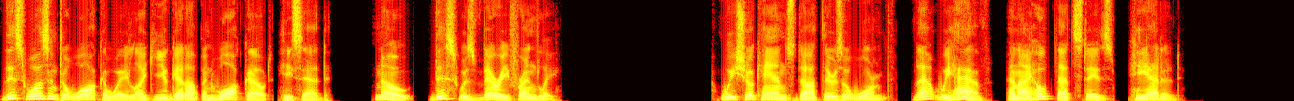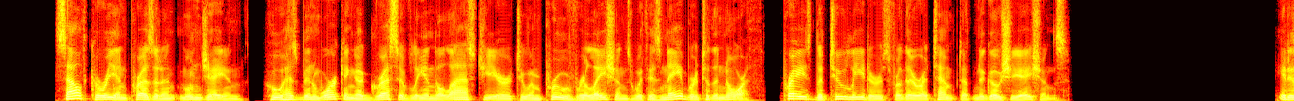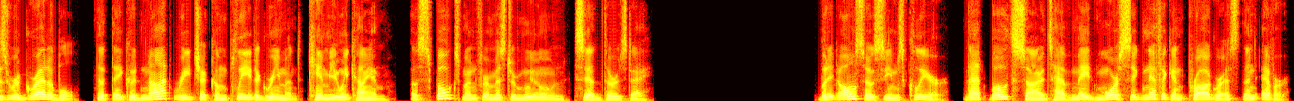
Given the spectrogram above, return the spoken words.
This wasn't a walkaway like you get up and walk out, he said. No, this was very friendly. We shook hands. There's a warmth that we have, and I hope that stays, he added. South Korean President Moon Jae-in, who has been working aggressively in the last year to improve relations with his neighbor to the north, praised the two leaders for their attempt at negotiations. It is regrettable that they could not reach a complete agreement, Kim Eui-kyeom, a spokesman for Mr. Moon, said Thursday. But it also seems clear that both sides have made more significant progress than ever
